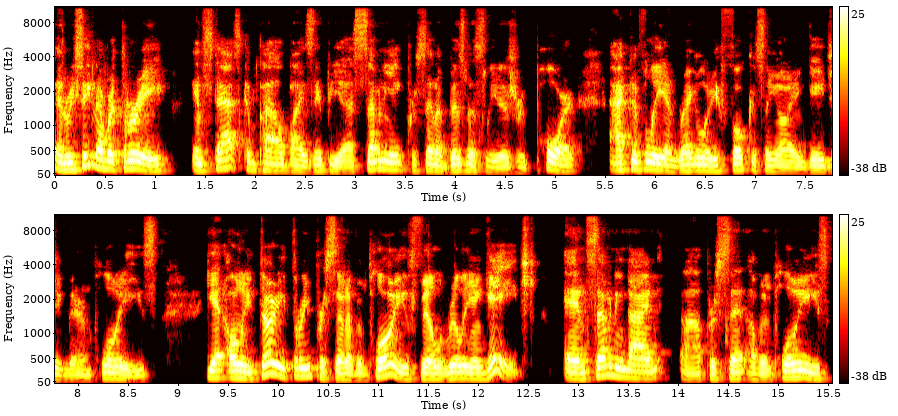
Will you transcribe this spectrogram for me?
And receipt number three, in stats compiled by Zippia, 78% of business leaders report actively and regularly focusing on engaging their employees. Yet only 33% of employees feel really engaged, and 79% uh, of employees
